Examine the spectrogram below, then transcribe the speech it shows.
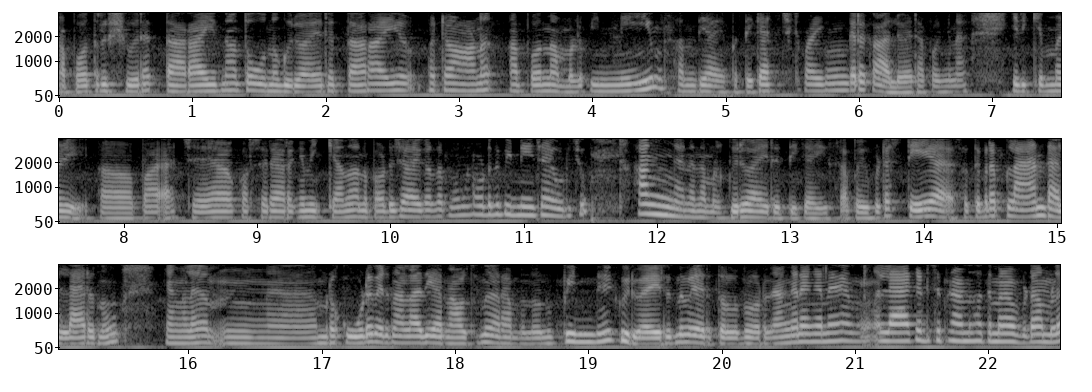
അപ്പോൾ തൃശ്ശൂർ എത്താറായി എന്നാണ് തോന്നുന്നു. ഗുരുവായൂർ എത്താറായി മറ്റോ ആണ്. അപ്പോൾ നമ്മൾ പിന്നെയും സന്ധ്യ ആയപ്പോഴത്തേക്ക് അച്ഛക്ക് ഭയങ്കര കാലുവരാം അപ്പോൾ ഇങ്ങനെ ഇരിക്കുമ്പോഴേ അപ്പോൾ അച്ഛ കുറച്ച് നേരം ഇറങ്ങി നിൽക്കാമെന്ന് പറഞ്ഞപ്പോൾ അവിടെ ചായ കണ്ടപ്പോൾ നമ്മൾ അവിടെ നിന്ന് പിന്നെയും ചായ കുടിച്ചു. അങ്ങനെ നമ്മൾ ഗുരുവായൂരെത്തി കൈസ് അപ്പോൾ ഇവിടെ സ്റ്റേ സത്യം പറഞ്ഞാൽ പ്ലാൻഡ് അല്ലായിരുന്നു. ഞങ്ങൾ നമ്മുടെ കൂടെ വരുന്ന ആളാദ്യം എറണാകുളത്ത് നിന്ന് വരാൻ വന്നു പിന്നെ ഗുരുവായൂരിൽ വരത്തുള്ളൂ എന്ന് പറഞ്ഞു. അങ്ങനെ അങ്ങനെ ലാഗ് അടിച്ചപ്പോഴാണ് സത്യം പറഞ്ഞാൽ ഇവിടെ നമ്മൾ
